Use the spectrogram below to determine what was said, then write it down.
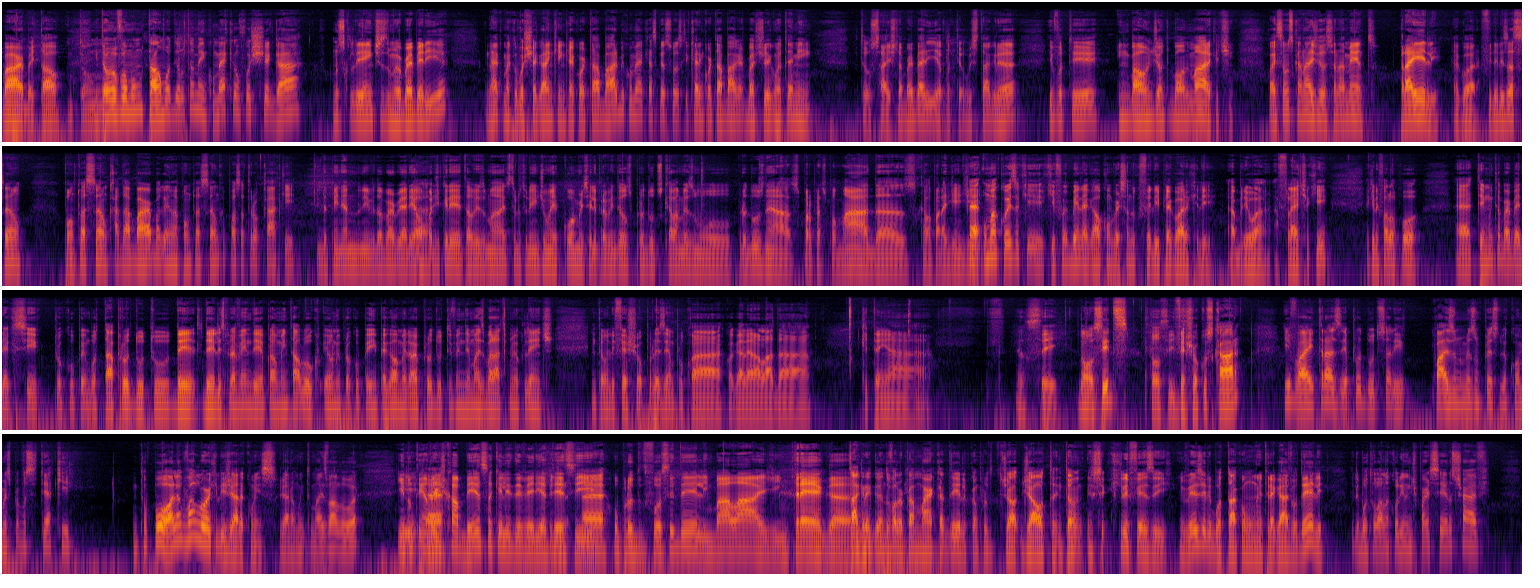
barba e tal. Então, Então eu vou montar o modelo também. Como é que eu vou chegar nos clientes do meu barbearia, né? Como é que eu vou chegar em quem quer cortar a barba e como é que as pessoas que querem cortar a barba chegam até mim? Vou ter o site da barbearia, vou ter o Instagram e vou ter inbound e outbound marketing. Quais são os canais de relacionamento? Para ele, agora, fidelização, pontuação. Cada barba ganha uma pontuação que eu possa trocar aqui. Dependendo do nível da barbearia, ela É. pode querer talvez uma estruturinha de um e-commerce ali para vender os produtos que ela mesmo produz, né? As próprias pomadas, aquela paradinha de. É, uma coisa que, que foi bem legal conversando com o Felipe agora, que ele abriu a, a flat aqui, é que ele falou, pô, é, tem muita barbearia que se preocupa em botar produto de- deles para vender, para aumentar o lucro. Eu me preocupei em pegar o melhor produto e vender mais barato pro meu cliente. Então ele fechou, por exemplo, com a, com a galera lá da... que tem a... Eu sei. Dom Alcides, Então, se fechou com os caras e vai trazer produtos ali quase no mesmo preço do e-commerce para você ter aqui. Então, pô, olha o valor que ele gera com isso. Gera muito mais valor. E não E- tem a dor é. de cabeça que ele deveria ter se é. o produto fosse dele, embalagem, entrega. tá agregando valor para a marca dele, porque é um produto de al- de alta. Então, o que que ele fez aí? Em vez de ele botar como um entregável dele, ele botou lá na colina de parceiros-chave.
